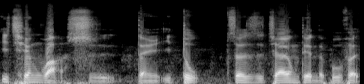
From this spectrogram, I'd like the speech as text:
一千瓦时等于一度，这是家用电的部分。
